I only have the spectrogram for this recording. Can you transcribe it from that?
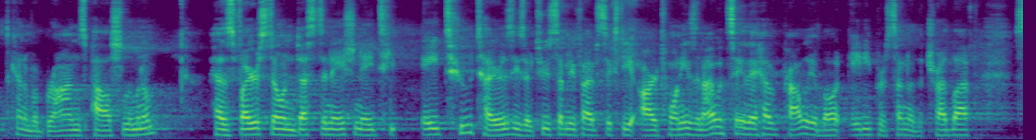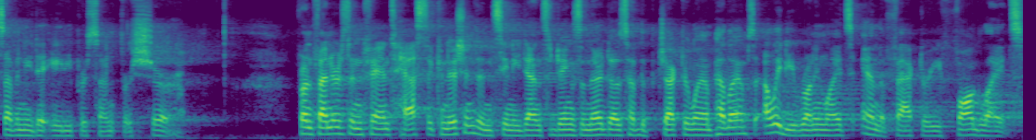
It's kind of a bronze polished aluminum. Has Firestone Destination AT A2 tires. These are 275-60 R20s, and I would say they have probably about 80% of the tread left, 70 to 80% for sure. Front fender's in fantastic condition. Didn't see any dents or dings in there. Does have the projector lamp headlamps, LED running lights, and the factory fog lights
